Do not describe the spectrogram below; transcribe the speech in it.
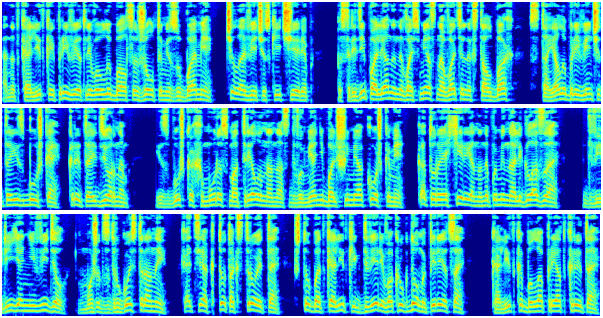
а над калиткой приветливо улыбался желтыми зубами человеческий череп. Посреди поляны на восьми основательных столбах стояла бревенчатая избушка, крытая дерном. Избушка хмуро смотрела на нас двумя небольшими окошками, которые охеренно напоминали глаза. Двери я не видел, может, с другой стороны. Хотя кто так строит-то, чтобы от калитки к двери вокруг дома переться? Калитка была приоткрыта.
